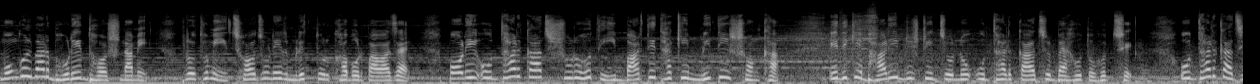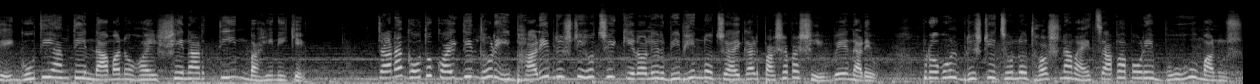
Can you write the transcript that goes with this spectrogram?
মঙ্গলবার ভোরে ধস নামে। প্রথমে ছজনের মৃত্যুর খবর পাওয়া যায়। পরে উদ্ধার কাজ শুরু হতেই বাড়তে থাকে মৃতের সংখ্যা। এদিকে ভারী বৃষ্টির জন্য উদ্ধার কাজ ব্যাহত হচ্ছে। উদ্ধার কাজে গতি আনতে নামানো হয় সেনার তিন বাহিনীকে। টানা গত কয়েকদিন ধরেই ভারী বৃষ্টি হচ্ছে কেরলের বিভিন্ন জায়গার পাশাপাশি ওয়েনারেও। প্রবল বৃষ্টির জন্য ধস নামায় চাপা পড়ে বহু মানুষ।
